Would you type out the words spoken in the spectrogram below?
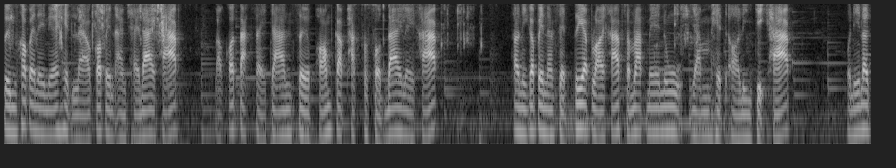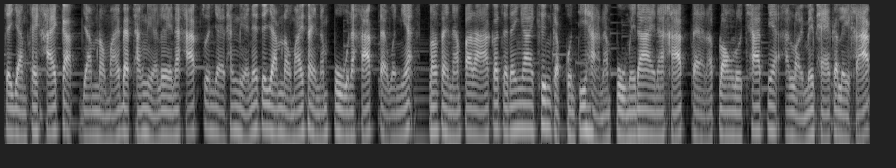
ซึมเข้าไปในเนื้อเห็ดแล้วก็เป็นอันใช้ได้ครับ เราก็ตักใส่จานเสิร์ฟพร้อมกับผักสดๆได้เลยครับ เท่านี้ก็เป็นอันเสร็จเรียบร้อยครับสำหรับเมนูยำเห็ดออรินจิครับ วันนี้เราจะยำคล้ายๆ กับยำหน่อไม้แบบทางเหนือเลยนะครับ ส่วนใหญ่ทางเหนือเนี่ยจะยำหน่อไม้ใส่น้ำปูนะครับ แต่วันนี้เราใส่น้ำปลาร้าก็จะได้ง่ายขึ้นกับคนที่หาน้ำปูไม่ได้นะครับ แต่รับรองรสชาติเนี่ยอร่อยไม่แพ้กันเลยครับ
